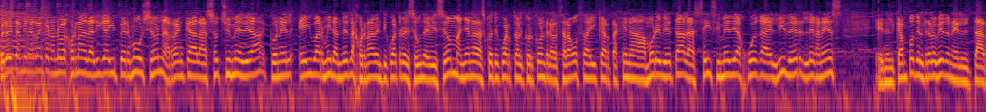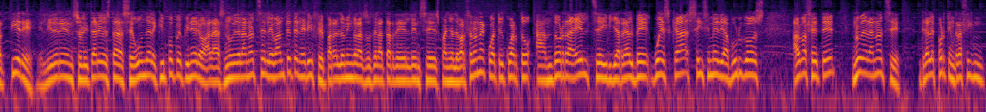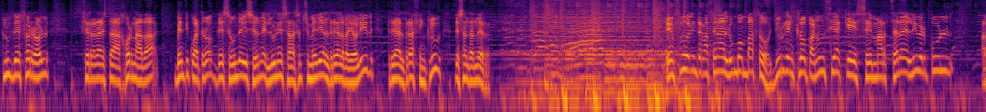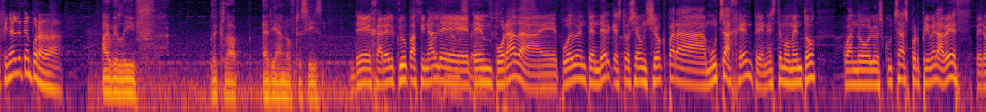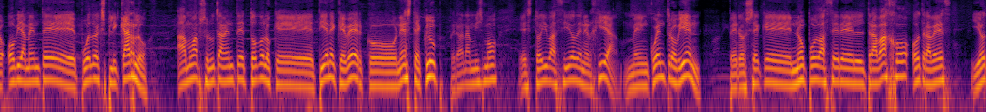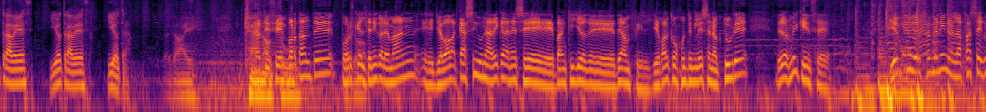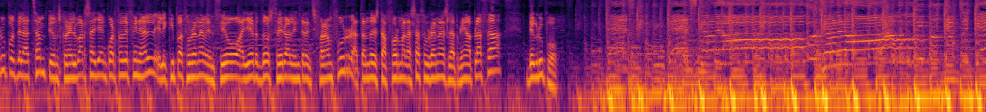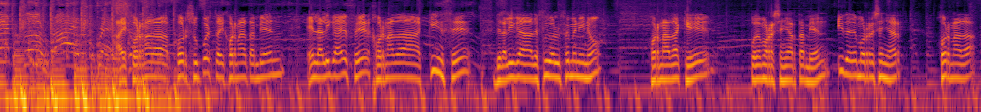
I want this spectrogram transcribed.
Pero hoy también arranca una nueva jornada de la Liga Hypermotion. Arranca a las 8 y media con el Eibar Mirandés, la jornada 24 de Segunda División. Mañana a las 4 y cuarto Alcorcón, Real Zaragoza y Cartagena Morevieta. A las 6 y media juega el líder Leganés en el campo del Real Oviedo, en el Tartiere. El líder en solitario de esta segunda, el equipo pepinero. A las 9 de la noche, Levante Tenerife. Para el domingo a las 2 de la tarde, el Dense Español de Barcelona. 4 y cuarto, Andorra, Elche y Villarreal B, Huesca. 6 y media, Burgos, Albacete. 9 de la noche, Real Sporting Racing Club de Ferrol. Cerrará esta jornada 24 de Segunda División el lunes a las 8 y media el Real Valladolid, Real Racing Club de Santander. En fútbol internacional, un bombazo. Jürgen Klopp anuncia que se marchará del Liverpool a final de temporada. I will leave the club at the end of the season. Dejaré el club a final de temporada. Eh, puedo entender que esto sea un shock para mucha gente en este momento cuando lo escuchas por primera vez, pero obviamente puedo explicarlo. Amo absolutamente todo lo que tiene que ver con este club, pero ahora mismo estoy vacío de energía. Me encuentro bien, pero sé que no puedo hacer el trabajo otra vez y otra vez y otra vez y otra. That I cannot Noticia do. importante porque el técnico alemán eh, llevaba casi una década en ese banquillo de, de Anfield. Llegó al conjunto inglés en octubre de 2015. Y en fútbol femenino, en la fase de grupos de la Champions, con el Barça ya en cuartos de final, el equipo azulgrana venció ayer 2-0 al Eintracht Frankfurt, atando de esta forma a las azulgranas la primera plaza de grupo. Hay jornada, por supuesto, hay jornada también en la Liga F, jornada 15 de la Liga de Fútbol Femenino, jornada que podemos reseñar también y debemos reseñar, jornada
